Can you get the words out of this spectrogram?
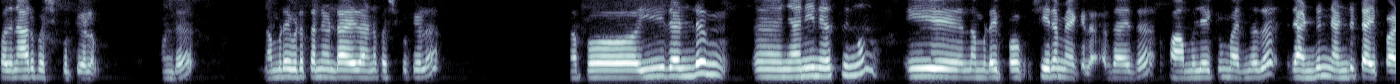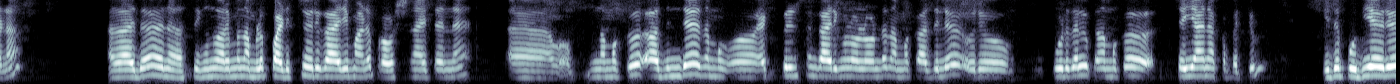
പതിനാറ് പശുക്കുട്ടികളും ഉണ്ട്. നമ്മുടെ ഇവിടെ തന്നെ ഉണ്ടായതാണ് പശുക്കുട്ടികൾ അപ്പോൾ ഈ രണ്ടും ഞാൻ ഈ നഴ്സിങ്ങും ഈ നമ്മുടെ ഇപ്പോൾ ക്ഷീരമേഖല അതായത് ഫാമിലേക്കും വരുന്നത് രണ്ടും രണ്ട് ടൈപ്പാണ്. അതായത് നഴ്സിംഗ് എന്ന് പറയുമ്പോൾ നമ്മൾ പഠിച്ച ഒരു കാര്യമാണ്. പ്രൊഫഷനായിട്ട് തന്നെ നമുക്ക് അതിന്റെ നമുക്ക് എക്സ്പീരിയൻസും കാര്യങ്ങളും ഉള്ളതുകൊണ്ട് നമുക്ക് അതിൽ ഒരു കൂടുതൽ നമുക്ക് ചെയ്യാനൊക്കെ പറ്റും. ഇത് പുതിയ ഒരു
